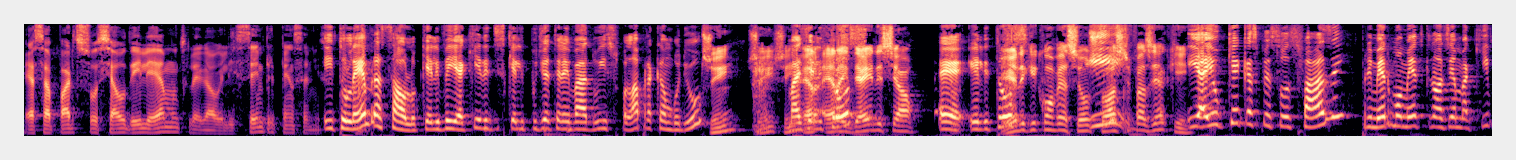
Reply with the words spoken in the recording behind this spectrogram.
Essa parte social dele é muito legal, ele sempre pensa nisso. E tu lembra, Saulo, que ele veio aqui, ele disse que ele podia ter levado isso lá para Camboriú? Sim, sim, sim. Mas era, ele era a trouxe- ideia inicial. É, ele trouxe. Ele que convenceu os E- sócios de fazer aqui. E aí o que que as pessoas fazem? Primeiro momento que nós viemos aqui,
